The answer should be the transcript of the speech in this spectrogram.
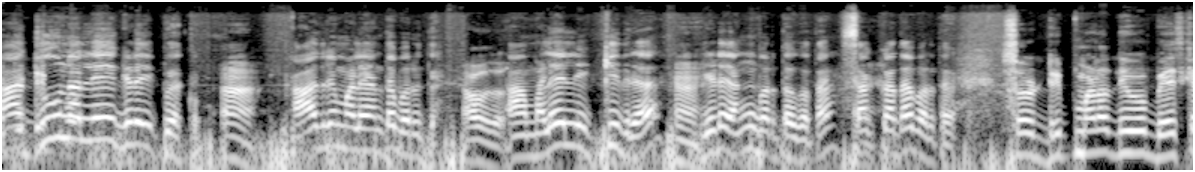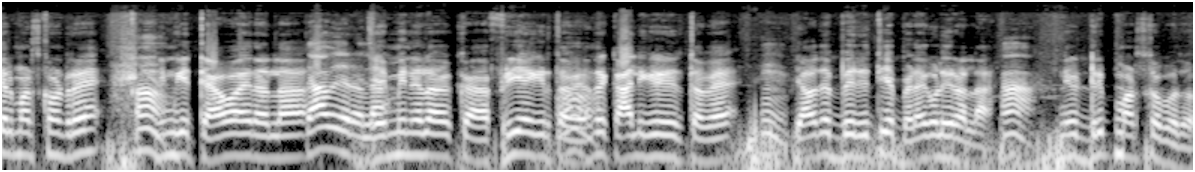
ಆ drip- ಜೂನ್ ಅಲ್ಲಿ ಗಿಡ ಇಕ್ಬೇಕು. ಆದ್ರೆ ಮಳೆ ಅಂತ ಬರುತ್ತೆ. ಹೌದು. ಆ ಮಳೆಯಲ್ಲಿ ಇಕ್ಕಿದ್ರೆ ಗಿಡ ಹೆಂಗ್ ಬರ್ತವೆ ಗೊತ್ತಾ? ಸಕ್ಕತ್ತ ಬರ್ತವೆ. ಸೊ ಡ್ರಿಪ್ ಮಾಡೋದು ನೀವು ಬೇಸಿಗೆಲ್ ಮಾಡಿಸ್ಕೊಂಡ್ರೆ. ನಿಮ್ಗೆ ತ್ಯಾವ ಇರಲ್ಲ. ತ್ಯಾವ ಇರಲ್ಲ. ಜಮೀನೆಲ್ಲ ಫ್ರೀ ಆಗಿರ್ತವೆ. ಅಂದ್ರೆ ಖಾಲಿಗಳು ಇರ್ತವೆ. ಹ್ಮ್. ಯಾವುದೇ ಬೇರೆ ರೀತಿಯ ಬೆಳೆಗಳು ಇರಲ್ಲ. ನೀವು ಡ್ರಿಪ್ ಮಾಡಿಸ್ಕೋಬಹುದು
